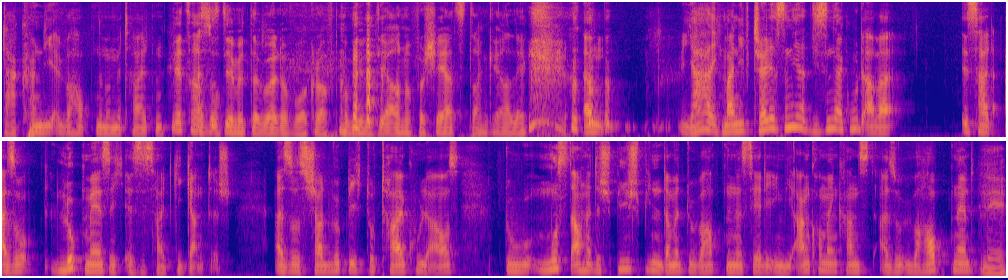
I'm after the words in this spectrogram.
Da können die überhaupt nicht mehr mithalten. Jetzt hast Also- du es dir mit der World of Warcraft Community auch noch verscherzt. Danke, Alex. ähm, ja, ich meine, die Trailers sind ja, die sind ja gut, aber ist halt, also lookmäßig ist es halt gigantisch. Also es schaut wirklich total cool aus. Du musst auch nicht das Spiel spielen, damit du überhaupt in der Serie irgendwie ankommen kannst. Also überhaupt nicht. Nee,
